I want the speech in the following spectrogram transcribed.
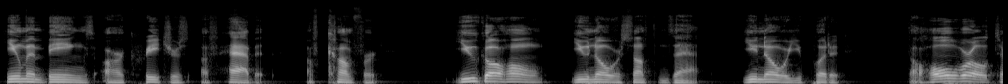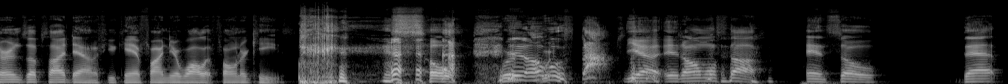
human beings are creatures of habit, of comfort. You go home, you know where something's at. You know where you put it. The whole world turns upside down if you can't find your wallet, phone, or keys. so it almost stops. yeah, it almost stops. And so that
